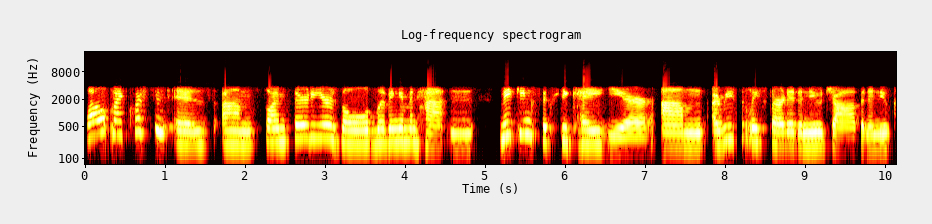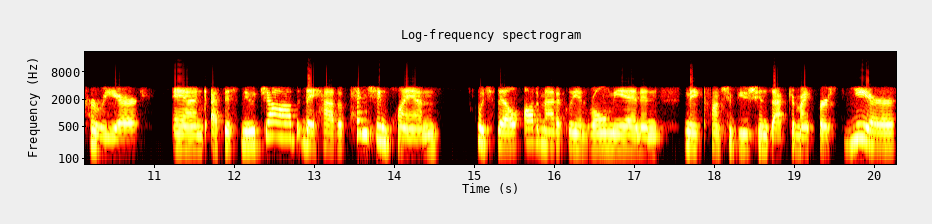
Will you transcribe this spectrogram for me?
well, my question is um, so I'm 30 years old, living in Manhattan, making 60K a year. Um, I recently started a new job and a new career. And at this new job, they have a pension plan, which they'll automatically enroll me in and make contributions after my first year.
